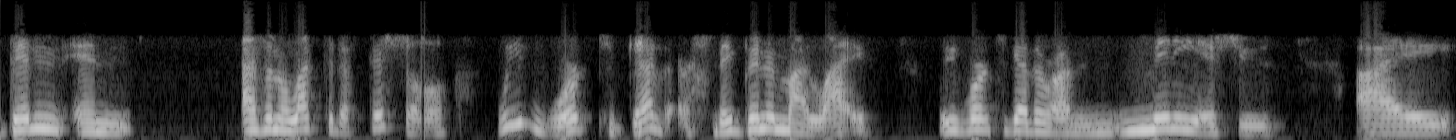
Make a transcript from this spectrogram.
been in as an elected official, we've worked together. They've been in my life. We've worked together on many issues. I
